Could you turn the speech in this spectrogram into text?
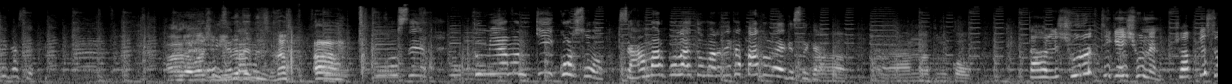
ঠিক আছে। করছ? আমার পোলায় তোমার দেখা পাগল হয়ে গেছে গা। আহ, আহ, তুমি কও। তাহলে শুরুর থেকেই শুনেন সবকিছু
